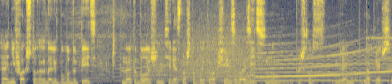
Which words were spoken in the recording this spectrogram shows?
Э, Не факт, что когда-либо буду петь. Но это было очень интересно, чтобы это вообще изобразить. Ну, пришлось реально поднапрячься.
